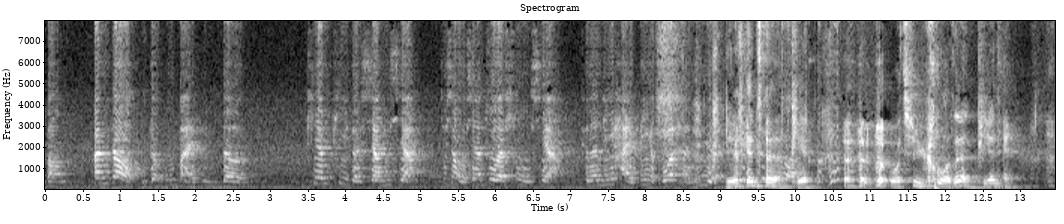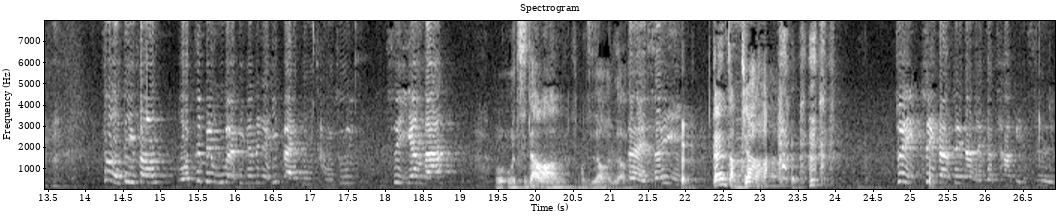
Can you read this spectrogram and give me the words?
方，搬到一个五百平的偏僻的乡下，就像我现在坐在树下，可能离海边也不会很远。你那边真的很偏，我去过，真的很偏诶。这种地方，我这边五百平跟那个一百平长租。是一样的啊，我我知道啊，我知道，我知道。对，所以，但是涨价啦。最最大最大的一个差别是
